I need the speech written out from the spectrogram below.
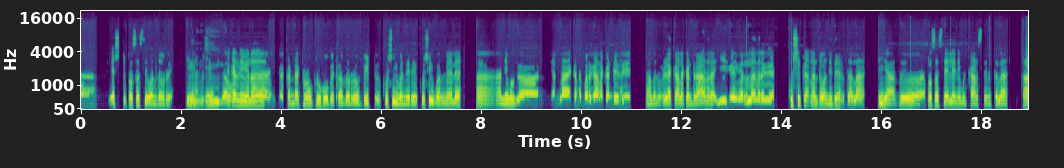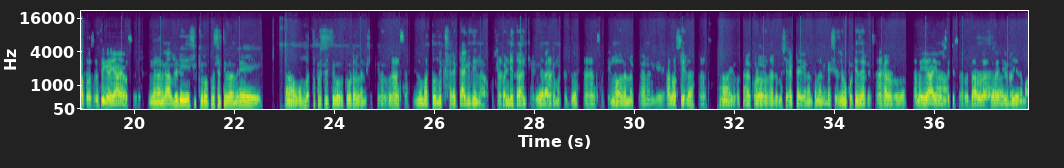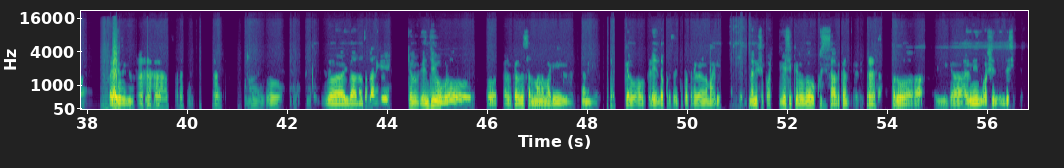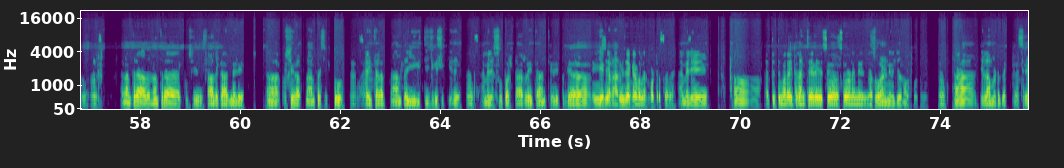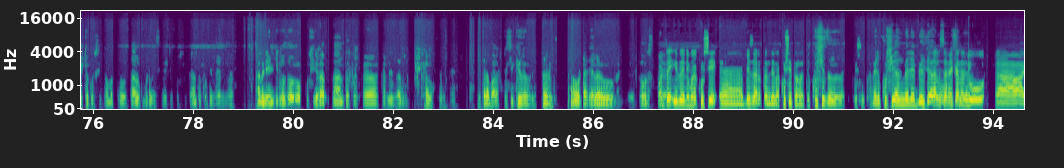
ಎಷ್ಟು ಪ್ರಶಸ್ತಿ ಒಲ್ದವ್ರಿ ಈ ಈಗ ನನಗೆ ಕೃಷಿ- ಈಗ ಯಾಕಂದ್ರೆ ನೀವೇನೋ ಈಗ ಕಂಡಕ್ಟರ್ ನೌಕರಿ ಹೋಗ್ಬೇಕಾದವ್ರು ಬಿಟ್ಟು ಕೃಷಿಗೆ ಬಂದಿರಿ. ಕೃಷಿಗೆ ಬಂದ್ಮೇಲೆ ಆ ನಿಮಗ ಎಲ್ಲಾ ಯಾಕಂದ್ರೆ ಬರಗಾಲ ಕಂಡಿರಿ ಆಮೇಲೆ ಒಳ್ಳೆ ಕಾಲ ಕಂಡ್ರಿ ಆದ್ರ ಈಗ ಇವೆಲ್ಲದ್ರಾಗ ಖುಷಿ ಕಾಲ ಅಂತ ಒಂದ್ ಇದೇ ಇರ್ತಲ್ಲ ಈಗ ಅದು ಪ್ರಶಸ್ತಿಯಲ್ಲೇ ನಿಮ್ಗೆ ಕಾಣಿಸ್ತಿರುತ್ತಲ್ಲ ಆ ಪ್ರಶಸ್ತಿಗಳು ಯಾವ್ಯಾವ ಸರ್? ಈಗ ನನಗೆ ಆಲ್ರೆಡಿ ಸಿಕ್ಕಿರೋ ಪ್ರಶಸ್ತಿಗಳಂದ್ರೆ ಆ, ಒಂಬತ್ತು ಪ್ರಶಸ್ತಿಗಳು ಟೋಟಲ್ ನನಗೆ ಸಿಕ್ಕಿರೋದು. ಹಾಂ ಸರ್. ಇನ್ನು ಮತ್ತೊಂದಕ್ಕೆ ಸೆಲೆಕ್ಟ್ ಆಗಿದ್ದೀನಿ ನಾನು ಖುಷಿ. ಪಂಡಿತ ಅಂತ ಹೇಳಿ ರಾಜ್ಯ ಮಟ್ಟದ್ದು. ಇನ್ನು ಬಟ್ ಇನ್ನೂ ಅದನ್ನ ನನಗೆ ಅಲ್ಲ ಸರ್. ಗೊತ್ತಿಲ್ಲ ಹ್ಮ್. ಇವತ್ತು ನಾಳೆ ಸೆಲೆಕ್ಟ್ ಆಗ್ಯಾನಂತ ನನಗೆ ಮೆಸೇಜ್ ಕೊಟ್ಟಿದ್ದಾರೆ ಸರ್ಕಾರದವರು. ನಮ್ಮ ಯಾವ ಯೂನಿವರ್ಸಿಟಿ ಸರ್ ಧಾರವಾಡ ಇಲ್ಲಿ ನಮ್ಮ ಇದು ಇದು ಇದಾದ ನಂತರ ನನಗೆ ಕೆಲವು ಎನ್ ಜಿ ಒಗಳು ಕರೆದು ಕರೆದು ಸನ್ಮಾನ ಮಾಡಿ ನನಗೆ ಕೆಲವು ಅವ್ರ ಕಡೆಯಿಂದ ಪ್ರಶಸ್ತಿ ಪತ್ರಗಳನ್ನ ಮಾಡಿ ನನಗೆ ಫಸ್ಟಿಗೆ ಸಿಕ್ಕಿರೋದು ಕೃಷಿ ಸಾಧಕ ಅಂತ ಹೇಳಿ. ಅದು ಈಗ ಹದಿನೈದು ವರ್ಷದ ಹಿಂದೆ ಸಿಕ್ಕಿತ್ತು. ನಂತರ ಅದರ ನಂತರ ಕೃಷಿ ಸಾಧಕ ಆದಮೇಲೆ ಕೃಷಿ ರತ್ನ ಅಂತ ಸಿಕ್ತು ರೈತ ರತ್ನ ಅಂತ ಈಗ ಇತ್ತೀಚೆಗೆ ಸಿಕ್ಕಿದೆ. ಆಮೇಲೆ ಸೂಪರ್ ಸ್ಟಾರ್ ರೈತ ಅಂತ ಹೇಳಿ ಪ್ರಜಾ ವಿಜಯ ಕನ್ನಡದಲ್ಲಿ ಕೊಟ್ರ ಸರ್. ಆಮೇಲೆ ಅತ್ಯುತ್ತಮ ರೈತರ ಅಂತ ಹೇಳಿ ಸುವರ್ಣ ಸುವರ್ಣ ನ್ಯೂಸ್ ಕೊಟ್ಟರು ಆ, ಜಿಲ್ಲಾ ಮಟ್ಟದ ಶ್ರೇಷ್ಠ ಕೃಷಿಕ ಮತ್ತು ತಾಲೂಕು ಮಟ್ಟದ ಶ್ರೇಷ್ಠ ಕೃಷಿಕ ಅಂತ ಕೊಟ್ಟಿದ್ದಾರೆ. ಆಮೇಲೆ ಎನ್ ಜಿ ಒದವರು ಕೃಷಿ ರತ್ನ ಅಂತ ಕರೆದಿದ್ದಾರೆ. ಈ ತರ ಬಹಳಷ್ಟು ಸಿಕ್ಕಿದವ್ರು ಅವರು ಒಟ್ಟಾರೆ ಎಲ್ಲರೂ ಬಟ್ ಇದು ನಿಮಗೆ ಕೃಷಿ ಬೇಜಾರು ತಂದಿಲ್ಲ ಖುಷಿ ತಂದೈತಿ ಖುಷಿ ತಂದದ ಖುಷಿ ಆಮೇಲೆ ಕೃಷಿ ಅಂದ್ಮೇಲೆ ಬೇಜಾರು ಅಲ್ಲ ಸರ್ ಯಾಕಂದ್ರೆ ನೀವು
